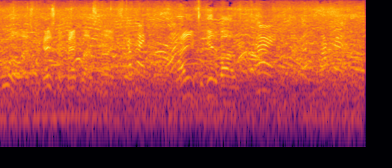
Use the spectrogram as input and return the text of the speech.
school. As we guys got back last night. So okay. I didn't forget about him. All right.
